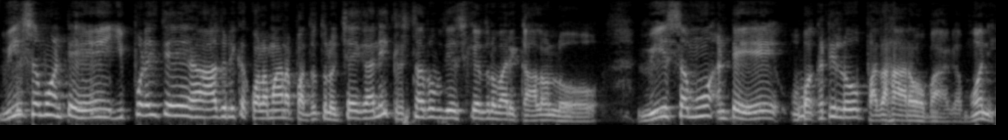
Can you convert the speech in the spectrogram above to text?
వీసము అంటే ఇప్పుడైతే ఆధునిక కొలమాన పద్ధతులు వచ్చాయి కానీ కృష్ణరూప దేశకేంద్ర వారి కాలంలో వీసము అంటే ఒకటిలో పదహారవ భాగము అని.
